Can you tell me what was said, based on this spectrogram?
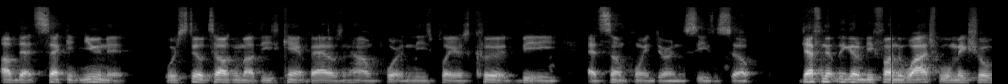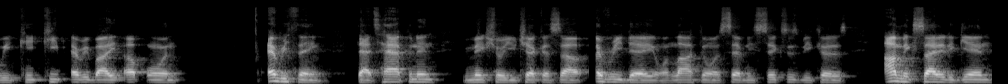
of that second unit we're still talking about these camp battles and how important these players could be at some point during the season. So definitely going to be fun to watch. We'll make sure we keep everybody up on everything that's happening. Make sure you check us out every day on locked on 76ers because i'm excited again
